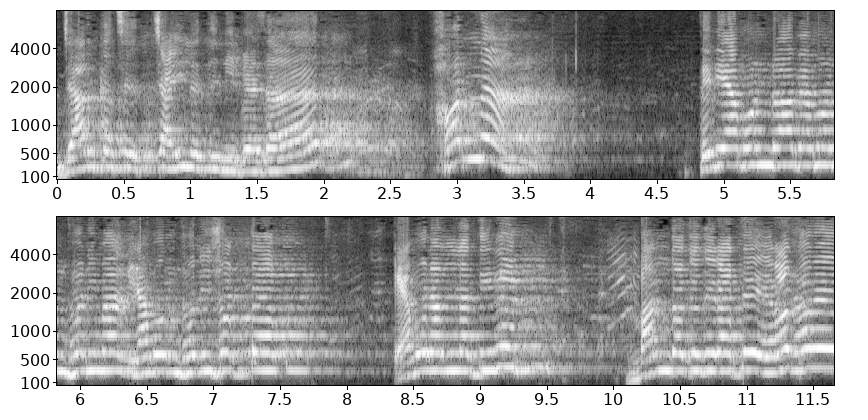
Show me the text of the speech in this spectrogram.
যার কাছে চাইলে তিনি বেজার হন না। তিনি এমন রব, এমন ধনী মা- এমন ধনী সত্তা, এমন আল্লাহ তিনি। বান্দা যদি রাতে রাধারে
